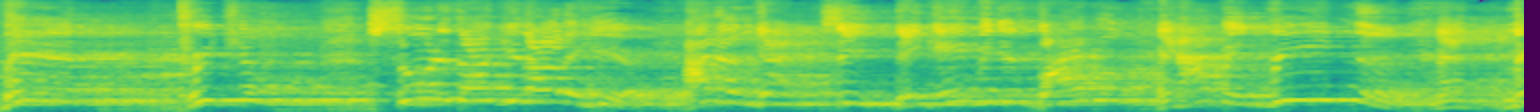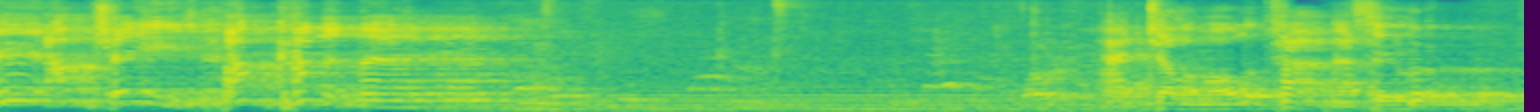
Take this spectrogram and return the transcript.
Man, preacher, soon as I get out of here, I done got, see, they gave me this Bible and I've been reading and, and man, I'm changed. I'm coming, man. I tell them all the time, I say, look,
